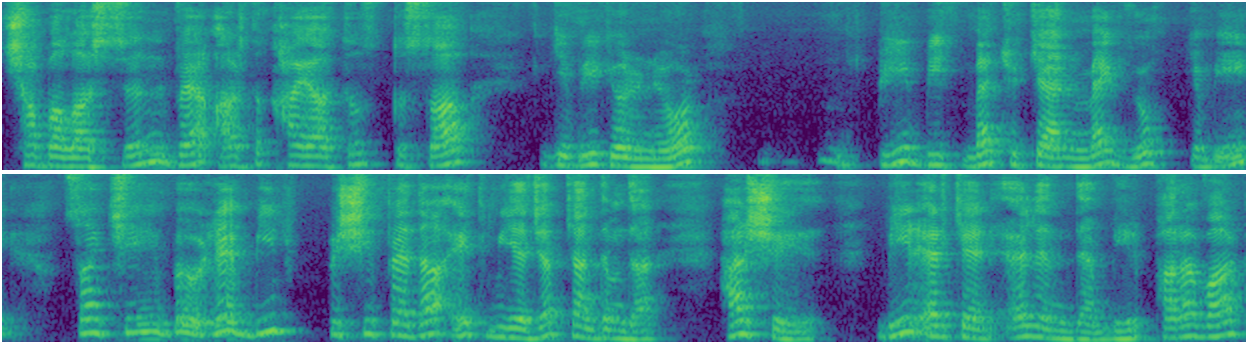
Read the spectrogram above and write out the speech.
çabalasın ve artık hayatın kısa gibi görünüyor. Bir bitme, tükenme yok gibi. Sanki böyle bir bir şey feda etmeyeceğim kendimden. Her şeyi. Bir erkeğin elinden bir para var.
